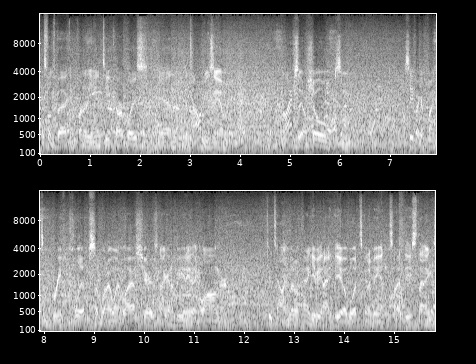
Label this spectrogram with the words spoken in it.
This one's back in front of the antique car place and the town museum. Well, actually, I'll show some see if I can find some brief clips of when I went last year. It's not going to be anything long or too telling, but it'll kind of give you an idea of what's going to be inside these things.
